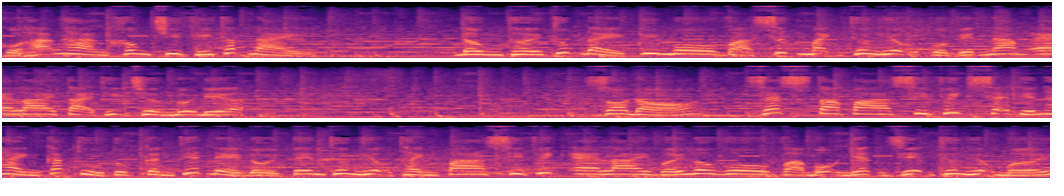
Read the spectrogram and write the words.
của hãng hàng không chi phí thấp này, đồng thời thúc đẩy quy mô và sức mạnh thương hiệu của Vietnam Airlines tại thị trường nội địa. Do đó, Jetstar Pacific sẽ tiến hành các thủ tục cần thiết để đổi tên thương hiệu thành Pacific Airlines với logo và bộ nhận diện thương hiệu mới.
